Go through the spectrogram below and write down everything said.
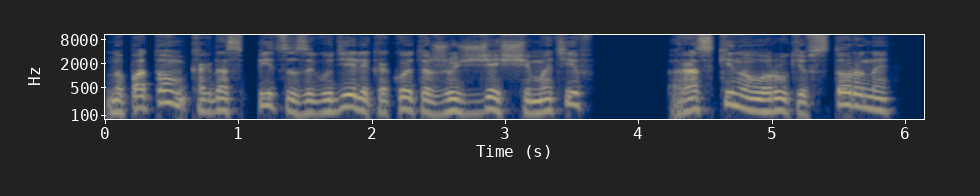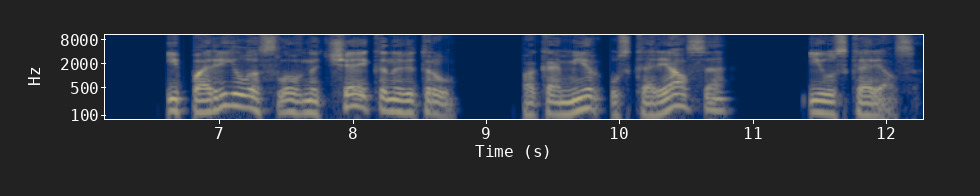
но потом, когда спицы загудели какой-то жужжащий мотив, раскинула руки в стороны и парила, словно чайка на ветру, пока мир ускорялся и ускорялся.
